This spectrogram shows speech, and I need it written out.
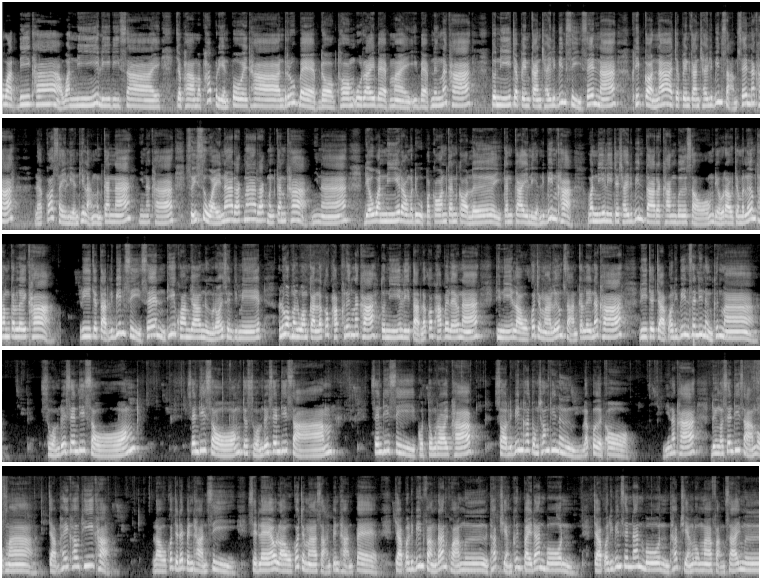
สวัสดีค่ะ วันนี้รีดีไซน์จะพามาพับเหรียญโปรยทาน รูปแบบดอกทองอุไรแบบใหม่อีกแบบหนึ่งนะคะ ตัวนี้จะเป็นการใช้ริบบิ้น 4 เส้นนะ คลิปก่อนหน้าจะเป็นการใช้ริบบิ้น 3 เส้นนะคะ แล้วก็ใส่เหรียญที่หลังเหมือนกันนะ นี่นะคะ สวยๆ น่ารักน่ารักเหมือนกันค่ะ นี่นะ เดี๋ยววันนี้เรามาดูอุปกรณ์กันก่อนเลยกันไกเหรียญริบบิ้นค่ะ วันนี้ลีจะใช้ริบบิ้นตาระคังเบอร์ 2 เดี๋ยวเราจะมาเริ่มทำกันเลยค่ะลีจะตัดริบบิ้น 4 เส้นที่ความยาว 100เซนติเมตรรวบมารวมกันแล้วก็พับครึ่งนะคะ ตัวนี้ลีตัดแล้วก็พับไปแล้วนะ ทีนี้เราก็จะมาเริ่มสารกันเลยนะคะลีจะจับเอาริบบิ้นเส้นที่ 1 ขึ้นมา สวมด้วยเส้นที่สองเส้นที่สองจะสวมด้วยเส้นที่สามเส้นที่สี่กดตรงรอยพับ สอดริบบิ้นเข้าตรงช่องที่หนึ่งแล้วเปิดออก นี่นะคะ ดึงเอาเส้นที่สามออกมา จับให้เข้าที่ค่ะ เราก็จะได้เป็นฐาน 4 เสร็จแล้วเราก็จะมาสารเป็นฐาน 8 จับอลิบินฝั่งด้านขวามือ ทับเฉียงขึ้นไปด้านบน จับอลิบินเส้นด้านบน ทับเฉียงลงมาฝั่งซ้ายมือ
